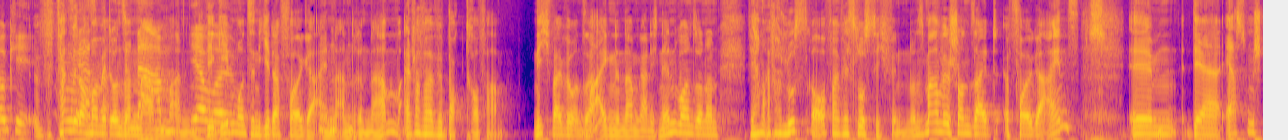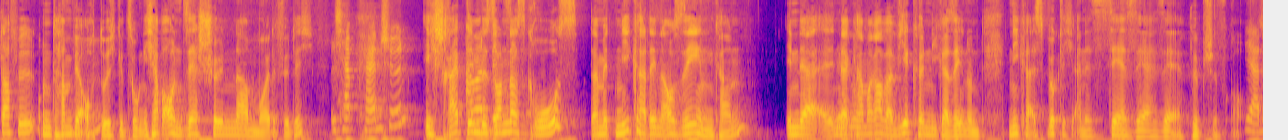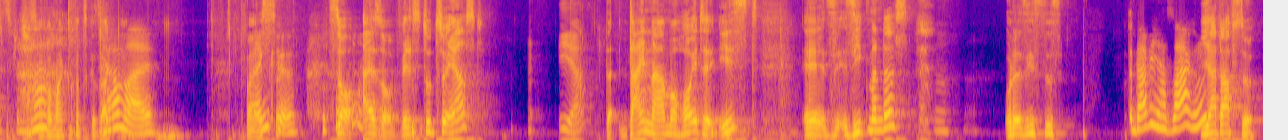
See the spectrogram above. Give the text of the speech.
okay. Fangen wir doch mal mit unseren Namen, an. Wir Jawohl. geben uns in jeder Folge einen anderen Namen, einfach weil wir Bock drauf haben. Nicht, weil wir unsere eigenen Namen gar nicht nennen wollen, sondern wir haben einfach Lust drauf, weil wir es lustig finden. Und das machen wir schon seit Folge 1 ähm, der ersten Staffel und haben wir Mhm. auch durchgezogen. Ich habe auch einen sehr schönen Namen heute für dich. Ich habe keinen schön. Ich schreibe den besonders witzigen. groß, damit Nika den auch sehen kann. In der, in der Kamera, weil wir können Nika sehen und Nika ist wirklich eine sehr, sehr, sehr hübsche Frau. Ja, das finde muss ich ich einfach mal kurz gesagt Ja, haben. mal. Weißt Danke. Du? So, also, willst du zuerst? Ja. Dein Name heute ist, äh, sieht man das? Oder siehst du es? Darf ich das sagen? Ja, darfst du.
